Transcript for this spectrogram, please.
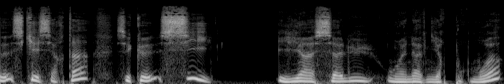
euh, ce qui est certain, c'est que si il y a un salut ou un avenir pour moi,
